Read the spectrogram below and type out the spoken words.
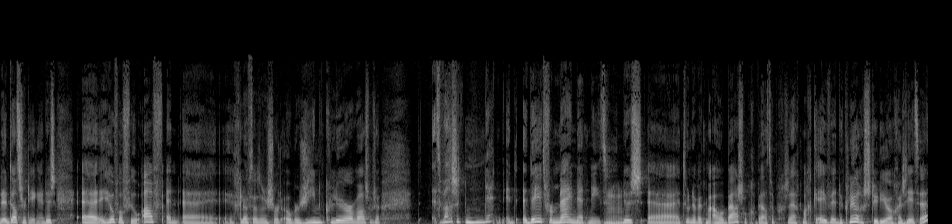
eh, dat soort dingen. Dus uh, heel veel viel af. En uh, ik geloof dat er een soort aubergine kleur was of zo het was het net, het deed het voor mij net niet. Mhm. Dus uh, toen heb ik mijn oude baas opgebeld. Heb gezegd, mag ik even in de kleurenstudio gaan zitten?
